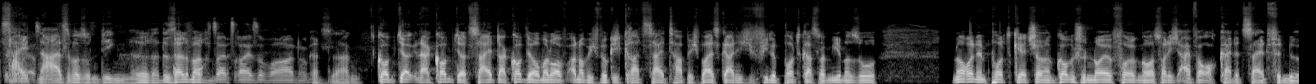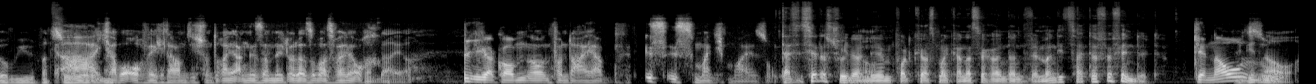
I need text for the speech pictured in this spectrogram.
zeitnah ist immer so ein Ding. Ne? Das ist halt immer. Hochzeitsreise war. Ne? Kannst sagen. Kommt ja, da kommt ja Zeit, da kommt ja auch mal drauf an, ob ich wirklich gerade Zeit habe. Ich weiß gar nicht, wie viele Podcasts bei mir immer so noch in den Podcatcher, dann kommen schon neue Folgen raus, weil ich einfach auch keine Zeit finde, irgendwie was zu Ja, hören. ich habe auch welche, da haben sich schon drei angesammelt oder sowas, weil der auch daher. zügiger kommen. Und von daher ist es manchmal so. Das ist ja das Schöne an Genau. dem Podcast, man kann das ja hören, dann, wenn man die Zeit dafür findet. Genau, Genau. so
